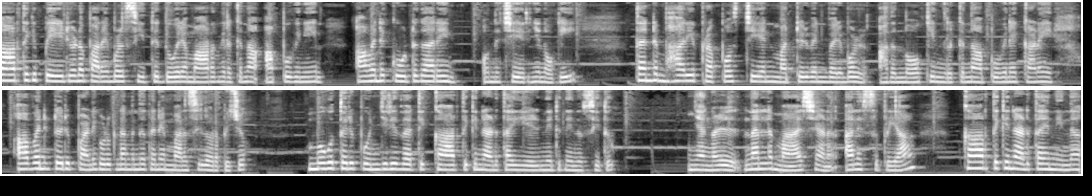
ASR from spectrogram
കാർത്തിക് പേടിയോടെ പറയുമ്പോൾ സീത്ത ദൂരെ മാറി നിൽക്കുന്ന അപ്പുവിനെയും അവന്റെ കൂട്ടുകാരെയും ഒന്ന് ചെരിഞ്ഞു നോക്കി. തന്റെ ഭാര്യയെ പ്രപ്പോസ് ചെയ്യാൻ മറ്റൊരുവൻ വരുമ്പോൾ അത് നോക്കി നിൽക്കുന്ന അപ്പുവിനെ കാണി അവനിട്ടൊരു പണി കൊടുക്കണമെന്ന് തന്നെ മനസ്സിൽ ഉറപ്പിച്ചു. മുഖത്തൊരു പുഞ്ചിരി തട്ടി കാർത്തിക്കിനടുത്തായി എഴുന്നേറ്റ് നിന്നു സിതു ഞങ്ങൾ നല്ല മാച്ചാണ് അല്ലെ സുപ്രിയ? കാർത്തിക്കിനടുത്തായി നിന്ന്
